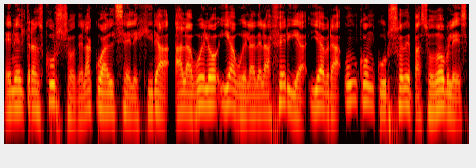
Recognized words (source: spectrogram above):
en el transcurso de la cual se elegirá al abuelo y abuela de la feria y habrá un concurso de pasodobles.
